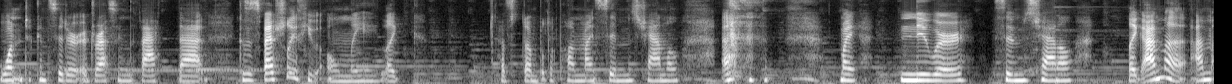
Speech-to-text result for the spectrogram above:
want to consider addressing the fact that, because especially if you only like have stumbled upon my Sims channel, my newer Sims channel, like I'm a I'm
